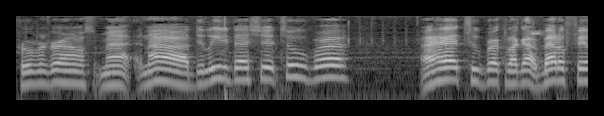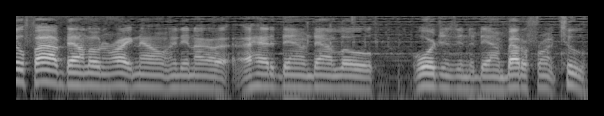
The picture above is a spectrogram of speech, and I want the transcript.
Proving grounds, man. Nah, I deleted that shit too, bruh. I had to, bro, cause I got Battlefield 5 downloading right now, and then I I had to damn download Origins in the damn Battlefront 2.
